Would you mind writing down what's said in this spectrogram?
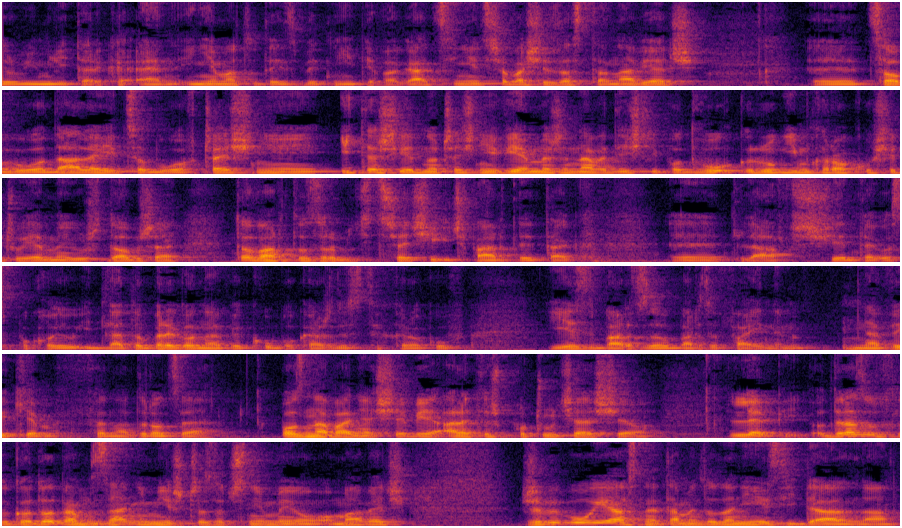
robimy literkę N. I nie ma tutaj zbytniej dywagacji. Nie trzeba się zastanawiać, Y, co było dalej, co było wcześniej i też jednocześnie wiemy, że nawet jeśli po dwóch, drugim kroku się czujemy już dobrze, to warto zrobić trzeci i czwarty tak y, dla świętego spokoju i dla dobrego nawyku, bo każdy z tych kroków jest bardzo, bardzo fajnym nawykiem na drodze poznawania siebie, ale też poczucia się lepiej. Od razu tylko dodam, zanim jeszcze zaczniemy ją omawiać, żeby było jasne, ta metoda nie jest idealna,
